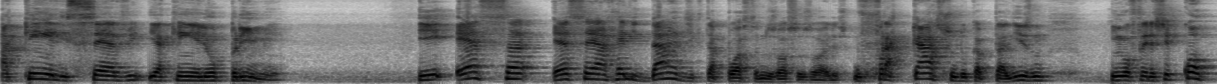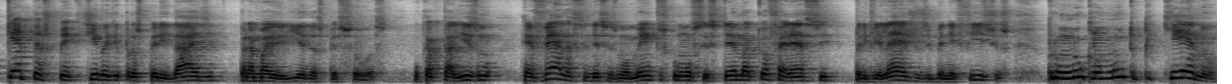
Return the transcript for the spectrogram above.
a quem ele serve e a quem ele oprime. E essa, essa é a realidade que está posta nos nossos olhos. O fracasso do capitalismo em oferecer qualquer perspectiva de prosperidade para a maioria das pessoas. O capitalismo revela-se nesses momentos como um sistema que oferece privilégios e benefícios para um núcleo muito pequeno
